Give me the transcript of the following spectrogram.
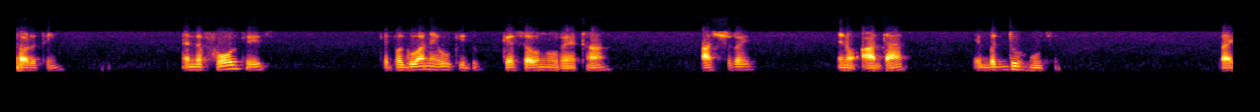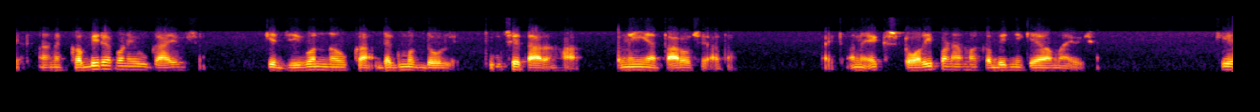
third thing. And the fourth is કે ભગવાને એવું કીધું કે સૌનું રહેઠાણ આશ્રય એનો આધાર એ બધું હું છું રાઈટ અને કબીરે પણ એવું ગાયું છે કે જીવન નૌકા ડગમગ ડોલે તું છે તારણહાર કનૈયા તારો છે આધાર. રાઈટ અને એક સ્ટોરી પણ આમાં કબીરની કહેવામાં આવી છે કે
